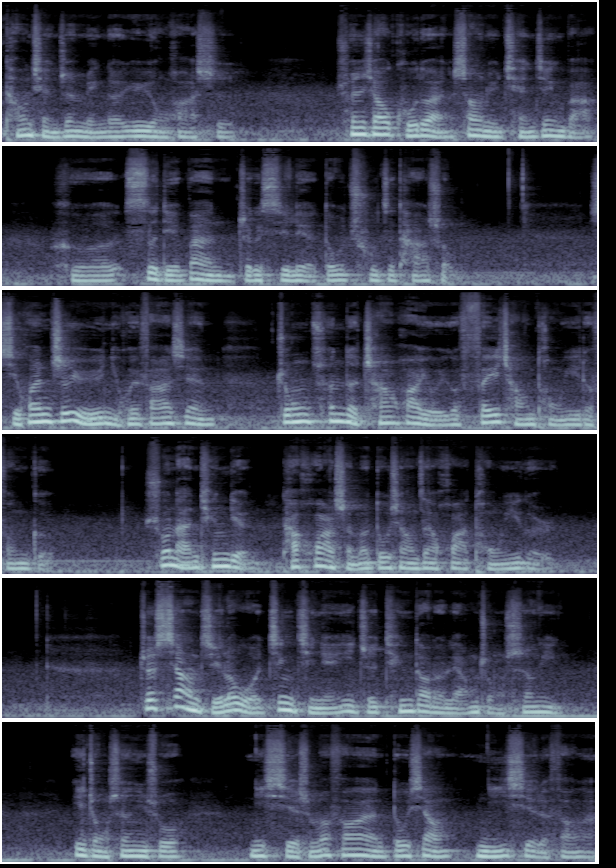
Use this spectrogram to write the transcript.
汤浅证明的御用画师，《春宵苦短》《少女前进吧》和《四叠半》这个系列都出自他手。喜欢之余，你会发现中村的插画有一个非常统一的风格。说难听点，他画什么都像在画同一个人。这像极了我近几年一直听到的两种声音：一种声音说，你写什么方案都像你写的方案；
